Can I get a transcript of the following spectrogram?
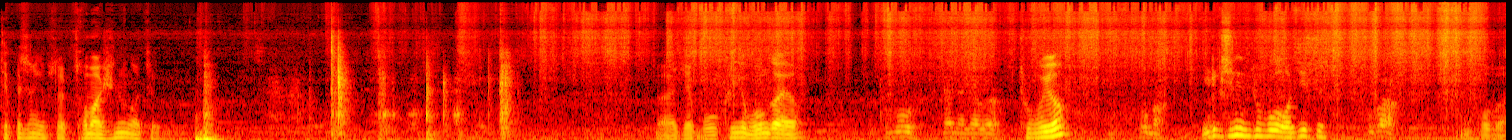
대패 삼겹살 더 맛있는 것 같아요. 아, 이제 뭐 그게 뭔가요? 두부 저거 두부요? 호박 이렇게 생긴 두부가 어디 있어? 호박 봐봐.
